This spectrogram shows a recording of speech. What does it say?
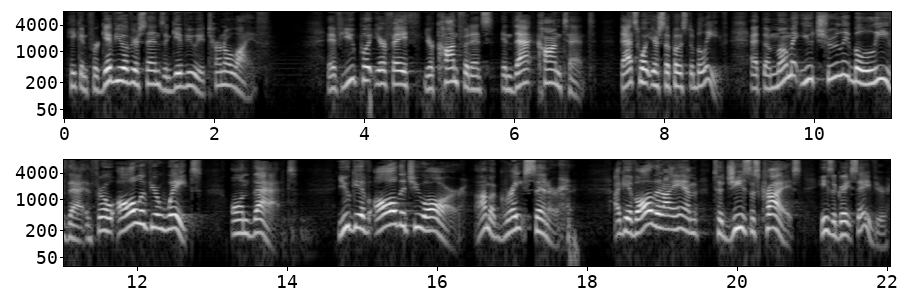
He can forgive you of your sins and give you eternal life. If you put your faith, your confidence in that content, that's what you're supposed to believe. At the moment you truly believe that and throw all of your weight on that, you give all that you are. I'm a great sinner. I give all that I am to Jesus Christ. He's a great Savior.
